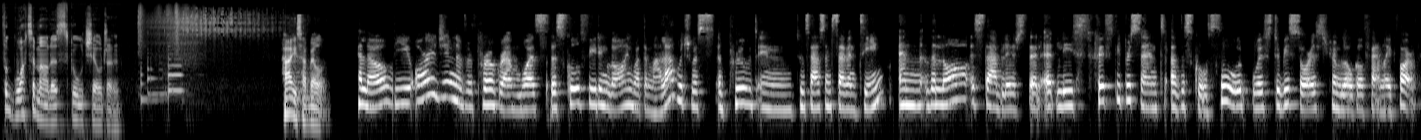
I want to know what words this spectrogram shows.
for Guatemala's school children. Hi, Isabel. Hello. The origin of the program was the school feeding law in Guatemala, which was approved in 2017. And the law established that at least 50% of the school food was to be sourced from local family farms.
